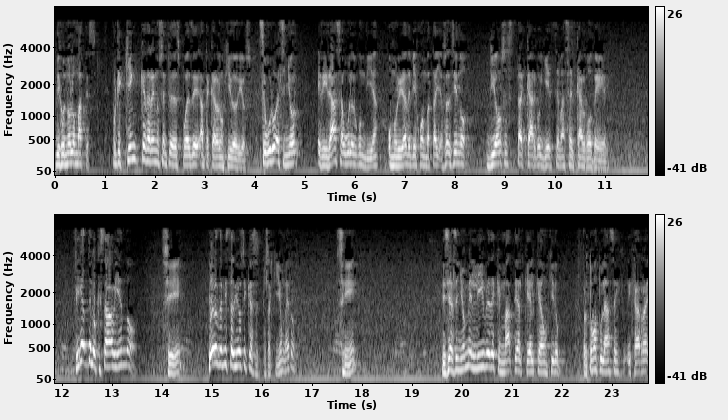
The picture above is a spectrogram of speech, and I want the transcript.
dijo, no lo mates, porque ¿quién quedará inocente después de atacar al ungido de Dios? Seguro el Señor herirá a Saúl algún día o morirá de viejo en batalla. O sea, diciendo, Dios está a cargo y Él se va a hacer cargo de él. Fíjate lo que estaba viendo. Sí. Pierdes de vista a Dios y ¿qué haces? Pues aquí yo mero. Sí. Dice, el Señor me libre de que mate al que Él que ha ungido, pero toma tu lanza y jarra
